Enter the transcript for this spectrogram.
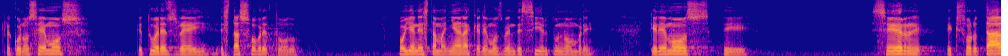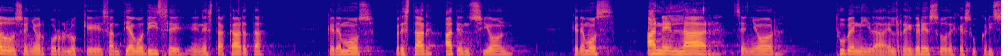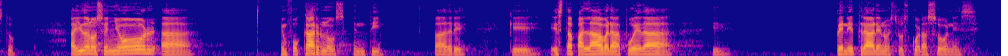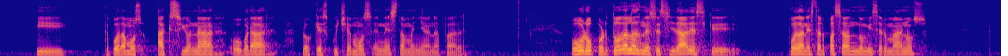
reconocemos que tú eres rey, estás sobre todo. Hoy en esta mañana queremos bendecir tu nombre, queremos eh, ser exhortados, Señor, por lo que Santiago dice en esta carta. Queremos prestar atención, queremos anhelar, Señor, tu venida, el regreso de Jesucristo. Ayúdanos, Señor, a enfocarnos en ti, Padre, que esta palabra pueda eh, penetrar en nuestros corazones y que podamos accionar, obrar lo que escuchemos en esta mañana, Padre. Oro por todas las necesidades que puedan estar pasando mis hermanos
